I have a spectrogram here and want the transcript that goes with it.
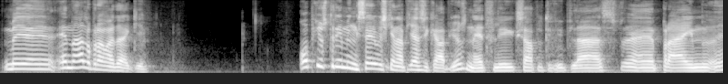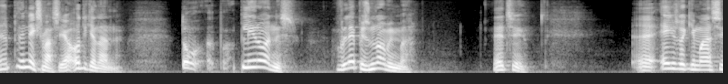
με ένα άλλο πραγματάκι όποιος streaming service και να πιάσει κάποιος, Netflix, Apple TV Plus, ε, Prime, ε, δεν έχει σημασία, ό,τι και να είναι. Το πληρώνεις. Βλέπεις νόμιμα. Έτσι. Ε, έχεις δοκιμάσει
